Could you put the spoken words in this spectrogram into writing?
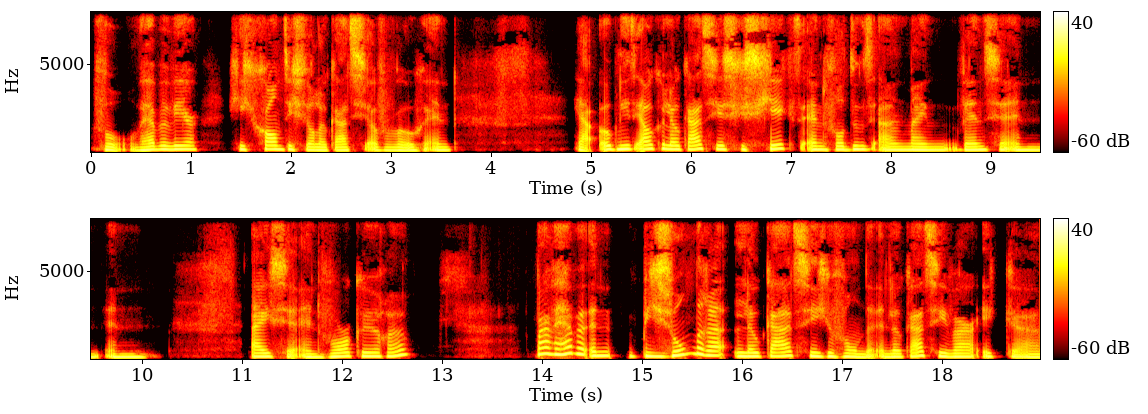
vol. We hebben weer gigantisch veel locaties overwogen. En ja, ook niet elke locatie is geschikt en voldoet aan mijn wensen en, en eisen en voorkeuren. Maar we hebben een bijzondere locatie gevonden. Een locatie waar ik uh,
